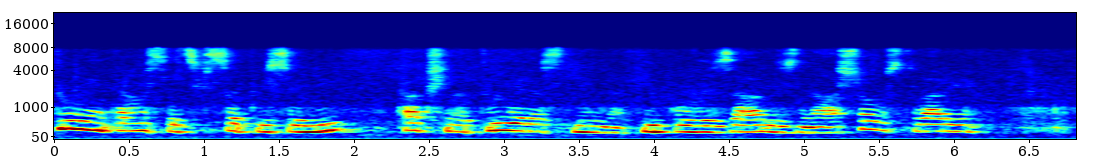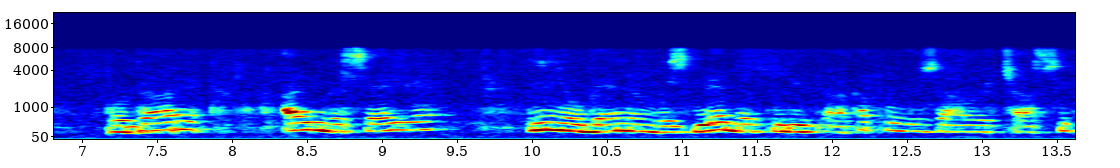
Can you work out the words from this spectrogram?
Tu in tam se sicer priseli kakšna tuja rastlina, ki v povezavi z našo ustvari poudarek ali veselje in je obenem v zgled, da tudi taka povezava včasih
